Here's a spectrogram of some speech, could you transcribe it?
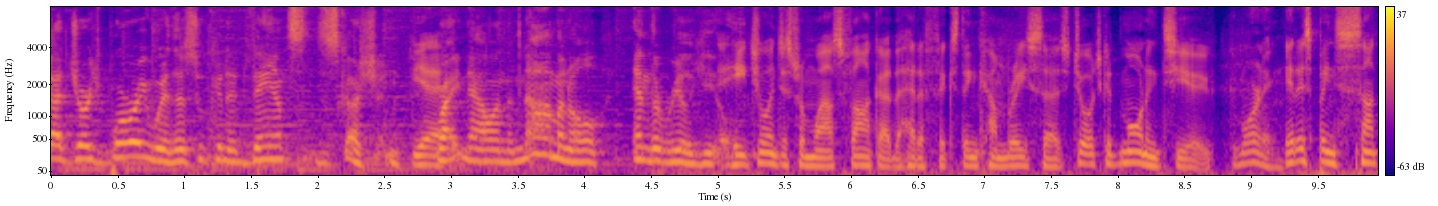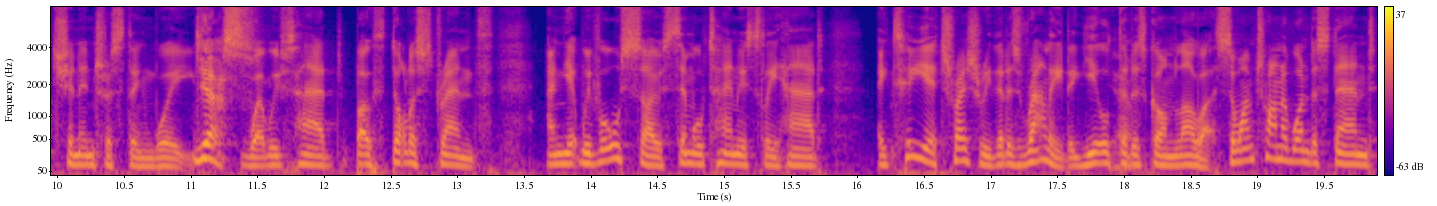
Got George Bory with us who can advance the discussion Yeah. right now on the nominal and the real yield. He joins us from Wells Fargo, the head of fixed income research. George, good morning to you. Good morning. It has been such an interesting week. Yes. Where we've had both dollar strength, and yet we've also simultaneously had a two year treasury that has rallied, a yield that has gone lower. So I'm trying to understand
